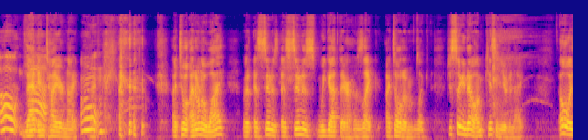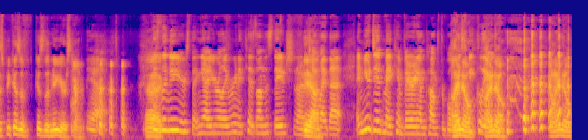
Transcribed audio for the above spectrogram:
oh yeah. that entire night. oh I- my I told I don't know why, but as soon as as soon as we got there, I was like, I told him, I was like, just so you know, I'm kissing you tonight. Oh, it's because of because of the New Year's thing. yeah. Because Uh, the New Year's thing, yeah, you were like, we're gonna kiss on the stage tonight or Yeah. something like that, and you did make him very uncomfortable. I let's know, Be clear. I know. I know.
